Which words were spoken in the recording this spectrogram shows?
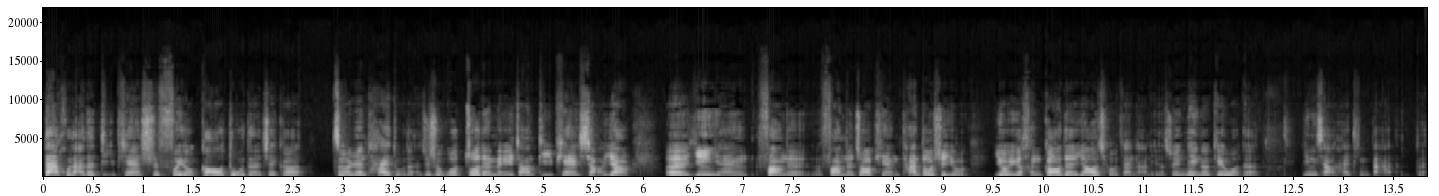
带回来的底片是负有高度的这个责任态度的，就是我做的每一张底片小样，呃，银盐放的放的照片，他都是有有一个很高的要求在那里的，所以那个给我的影响还挺大的，对。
